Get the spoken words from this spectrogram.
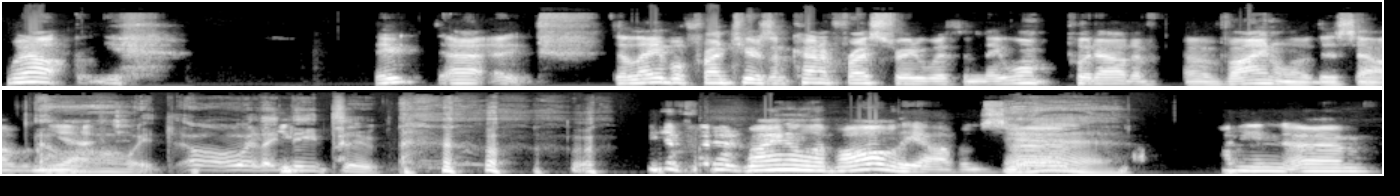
Well, they uh, the label Frontiers. I'm kind of frustrated with them. They won't put out a, a vinyl of this album yet. Oh, it, oh, they need to. you can put a vinyl of all the albums. Yeah. Uh, I mean, um,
